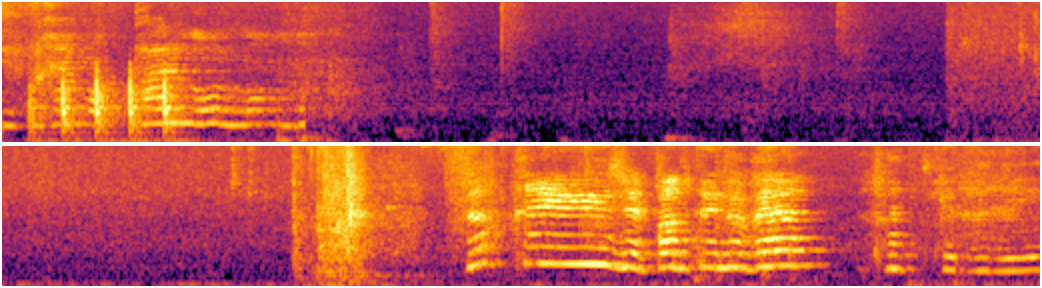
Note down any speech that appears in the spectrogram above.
c'est vraiment pas le moment. Surprise, j'ai pas de tes nouvelles. Février.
